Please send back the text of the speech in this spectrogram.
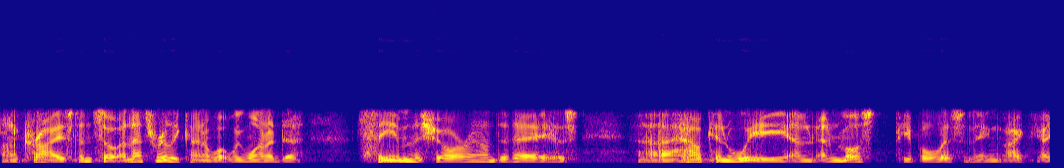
on Christ. And so and that's really kind of what we wanted to theme the show around today is uh, how can we and and most people listening I I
